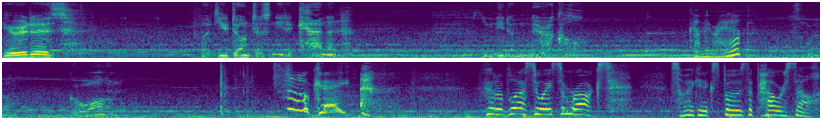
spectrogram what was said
Here it is. But you don't just need a cannon. You need a miracle. Coming right up. Well, go on. Okay. Gotta blast away some rocks, so I can expose the power cell.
